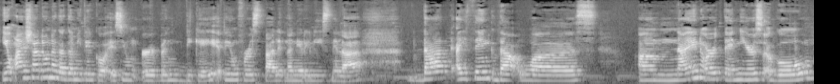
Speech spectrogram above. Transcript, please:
Yung eyeshadow na gagamitin ko is yung Urban Decay. Ito yung first palette na ni-release nila. That, I think that was um, 9 or 10 years ago.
